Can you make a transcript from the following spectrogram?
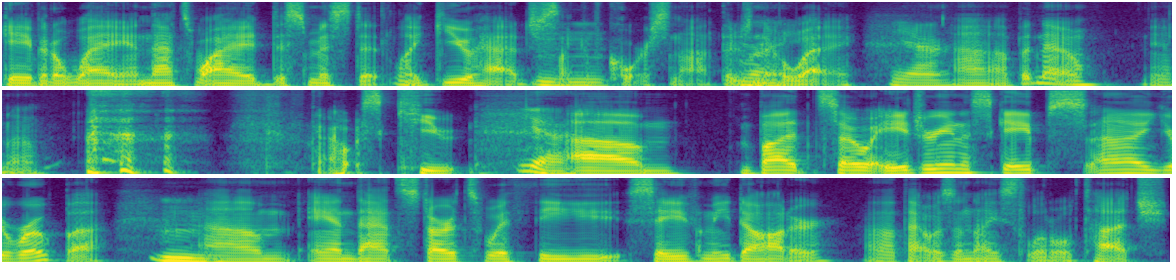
gave it away and that's why i dismissed it like you had just like of course not there's no Mm-hmm. Way yeah, uh, but no you know that was cute yeah, um, but so adrian escapes uh, europa Mm. um, and that starts with the save me daughter i thought that was a nice little touch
